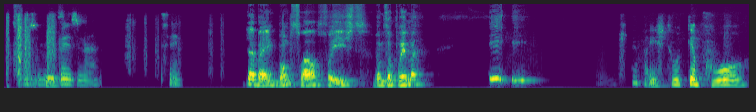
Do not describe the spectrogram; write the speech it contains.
com sobrepeso, não é? Sim. Está bem, bom pessoal, foi isto. Vamos ao poema? Epá, isto o tempo voou.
